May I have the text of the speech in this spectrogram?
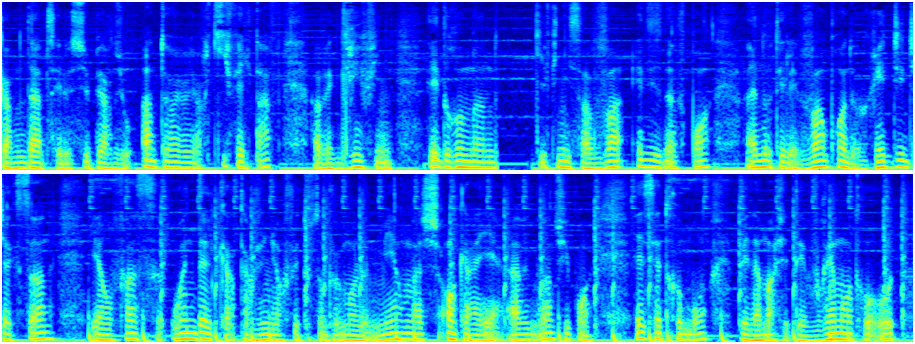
Comme d'hab, c'est le super duo intérieur qui fait le taf avec Griffin et Drummond qui finissent à 20 et 19 points. À noter les 20 points de Reggie Jackson. Et en face, Wendell Carter Jr. fait tout simplement le meilleur match en carrière avec 28 points et 7 rebonds. Mais la marche était vraiment trop haute.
